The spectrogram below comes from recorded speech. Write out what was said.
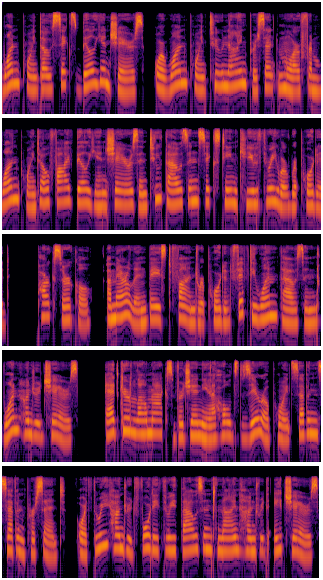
1.06 billion shares, or 1.29% more from 1.05 billion shares in 2016 Q3 were reported. Park Circle, a Maryland-based fund reported 51,100 shares. Edgar Lomax Virginia holds 0.77%, or 343,908 shares.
